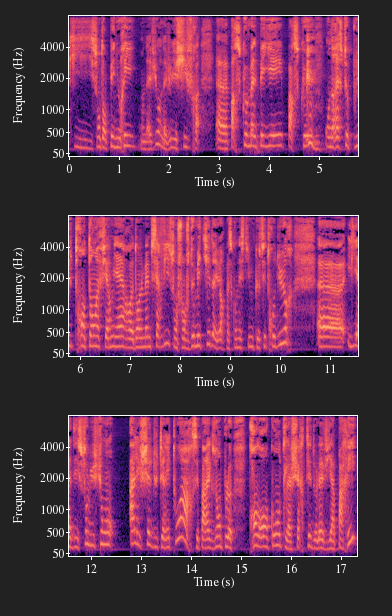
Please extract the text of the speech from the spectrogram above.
qui sont en pénurie. On a vu, on a vu les chiffres, parce que mal payés, parce que on ne reste plus 30 ans infirmière dans le même service. On change de métier d'ailleurs parce qu'on estime que c'est trop dur. il y a des solutions à l'échelle du territoire. C'est par exemple prendre en compte la cherté de la vie à Paris.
